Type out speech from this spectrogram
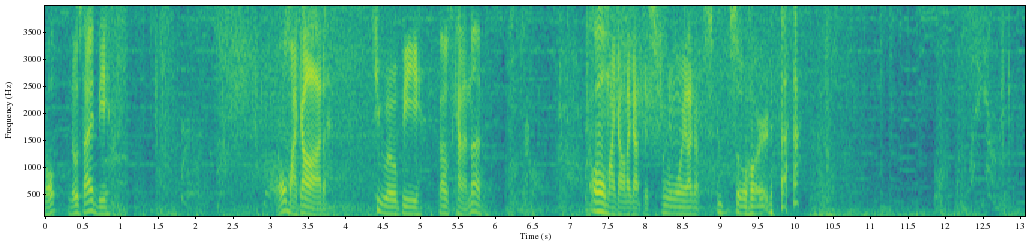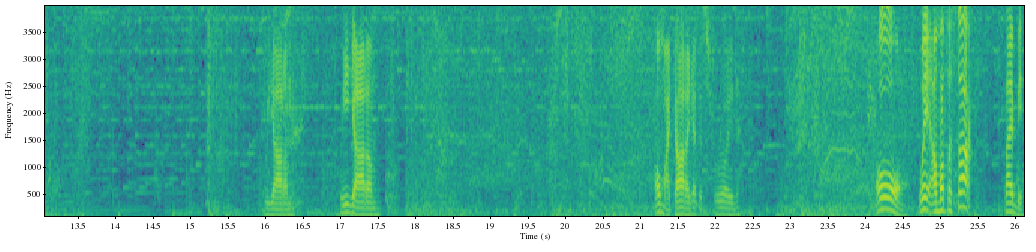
Oh, no side B. Oh my god. 2 OP. That was kind of nuts. Oh my god, I got destroyed. I got scooped so hard. we got him. We got him. Oh my god, I got destroyed. Oh, wait, I'm up a stock. Side B.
